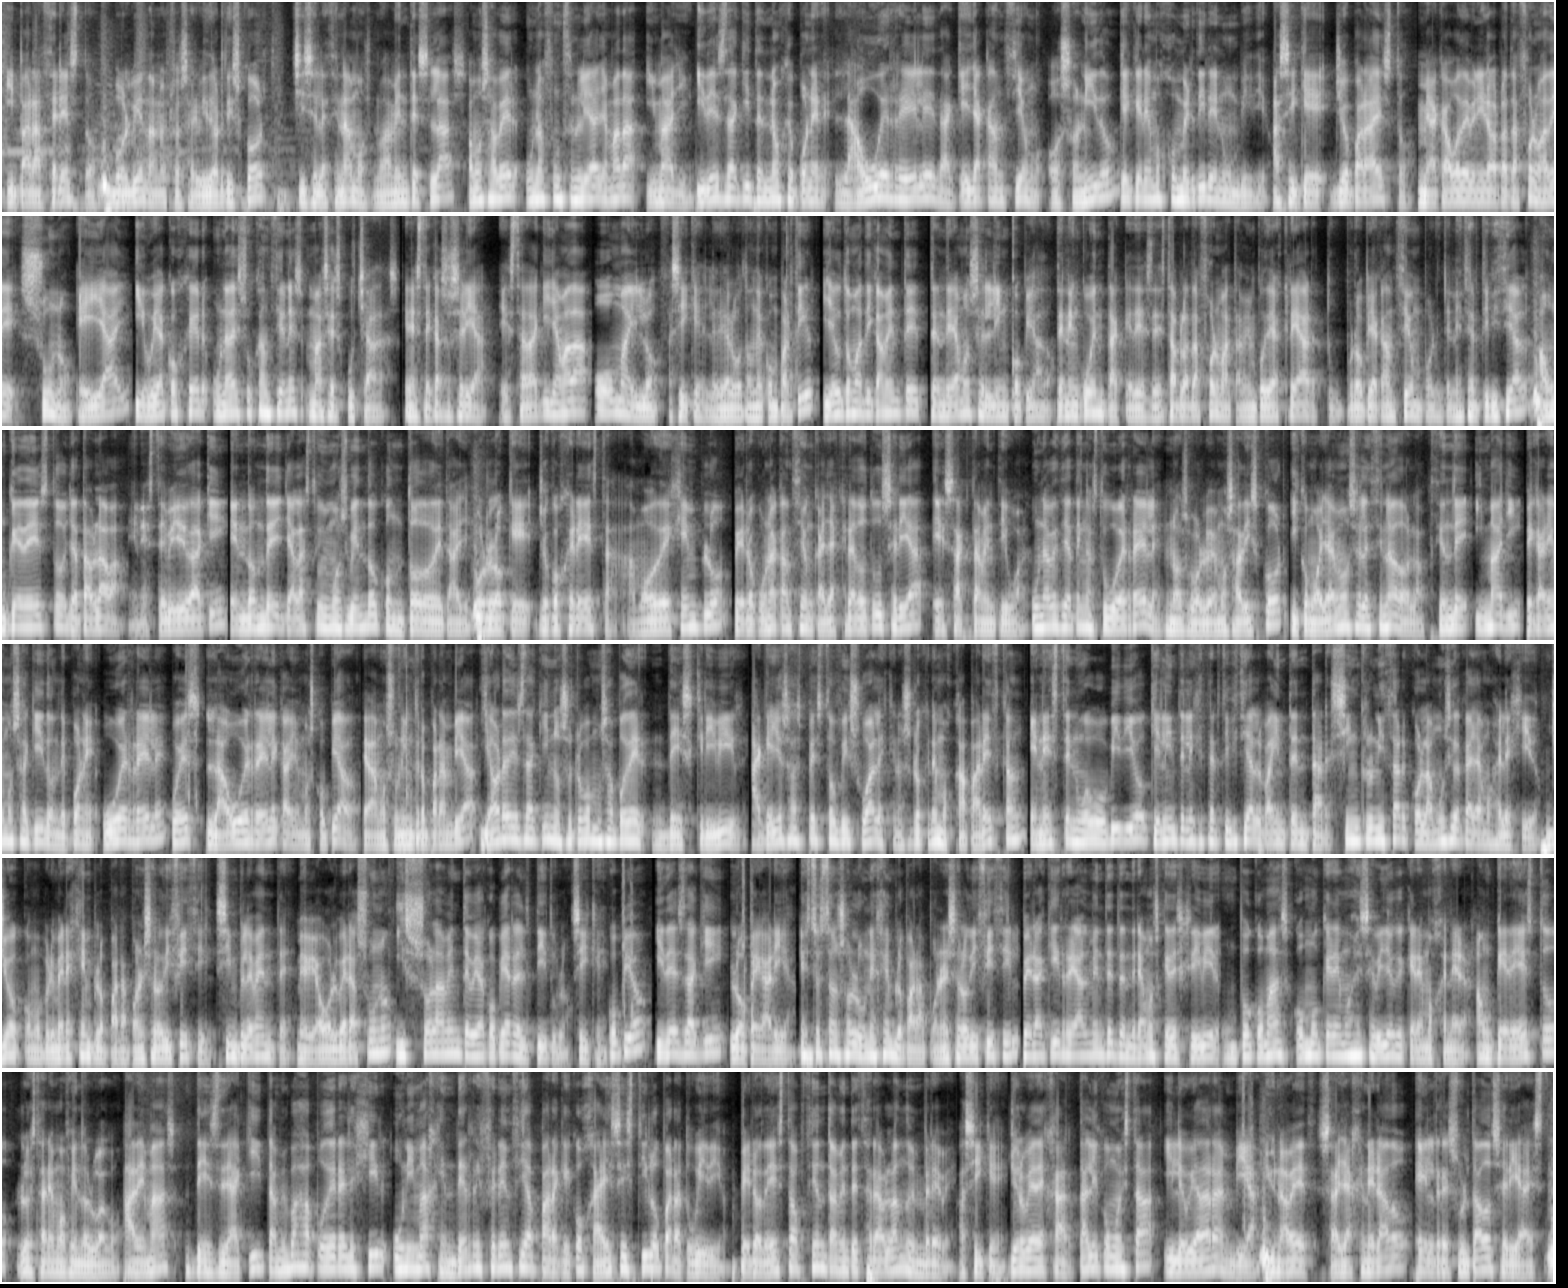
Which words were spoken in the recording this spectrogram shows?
Y para hacer esto, volviendo a nuestro servidor Discord, si seleccionamos nuevamente slash, vamos a ver una funcionalidad llamada Imagine. Y desde aquí tendremos que poner la URL de aquella canción o sonido que queremos convertir en un vídeo. Así que yo para esto me acabo de venir a la plataforma de Suno AI y voy a coger una de sus canciones más escuchadas. En este caso sería esta de aquí llamada Oh My Love. Así que le doy al botón de compartir y automáticamente tendríamos el link copiado. Ten en cuenta que desde esta plataforma también podías crear tu propia canción por inteligencia artificial, aunque de esto ya te hablaba en este vídeo de aquí, en donde ya la estuvimos viendo con todo detalle. Por lo que yo cogeré esta a modo de ejemplo, pero con una canción que hayas creado tú sería exactamente igual. Una vez ya tengas tu URL, nos volvemos a Discord y como ya hemos seleccionado la opción de Imaji, pegaríamos aquí donde pone URL, pues la URL que habíamos copiado. Le damos un intro para enviar y ahora desde aquí nosotros vamos a poder describir aquellos aspectos visuales que nosotros queremos que aparezcan en este nuevo vídeo que la inteligencia artificial va a intentar sincronizar con la música que hayamos elegido. Yo, como primer ejemplo, para ponérselo difícil, simplemente me voy a volver a Suno y solamente voy a copiar el título. Así que copio y desde aquí lo pegaría. Esto es tan solo un ejemplo para ponérselo difícil, pero aquí realmente tendríamos que describir un poco más cómo queremos ese vídeo que queremos generar. Aunque de esto lo estaremos viendo luego. Además, desde aquí también vas a poder elegir una imagen de referencia para que coja ese estilo para tu vídeo. Pero de esta opción también te estaré hablando en breve. Así que yo lo voy a dejar tal y como está y le voy a dar a enviar. Y una vez se haya generado, el resultado sería este.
